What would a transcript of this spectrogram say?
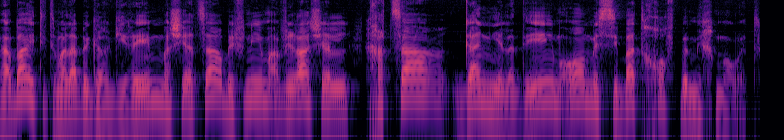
והבית התמלא בגרגירים, מה שיצר בפנים אווירה של חצר, גן ילדים או מסיבת חוף במכמורת.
